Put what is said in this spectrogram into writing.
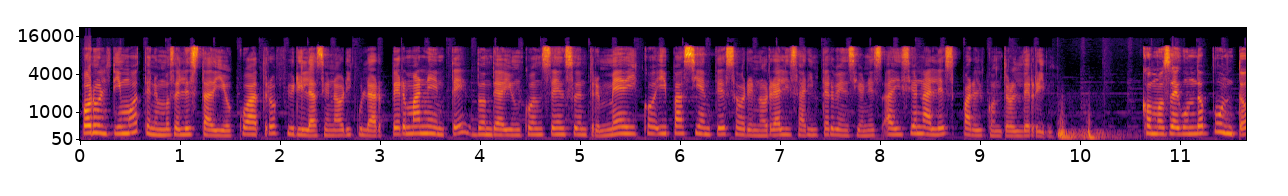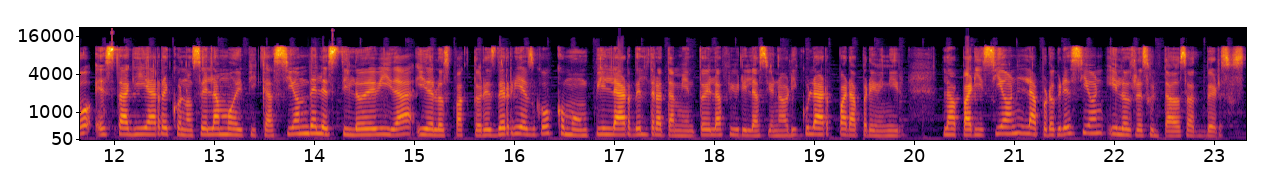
Por último, tenemos el estadio 4, fibrilación auricular permanente, donde hay un consenso entre médico y paciente sobre no realizar intervenciones adicionales para el control de ritmo. Como segundo punto, esta guía reconoce la modificación del estilo de vida y de los factores de riesgo como un pilar del tratamiento de la fibrilación auricular para prevenir la aparición, la progresión y los resultados adversos.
